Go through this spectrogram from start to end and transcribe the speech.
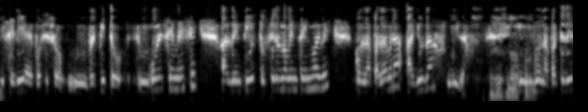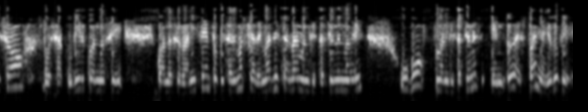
Y sería, pues eso, mm, repito, mm, un SMS al 28099 con la palabra ayuda vida. y bueno, aparte de eso, pues acudir cuando se cuando se organicen, porque sabemos que además de esta gran manifestación en Madrid, hubo manifestaciones en toda España. Yo creo que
